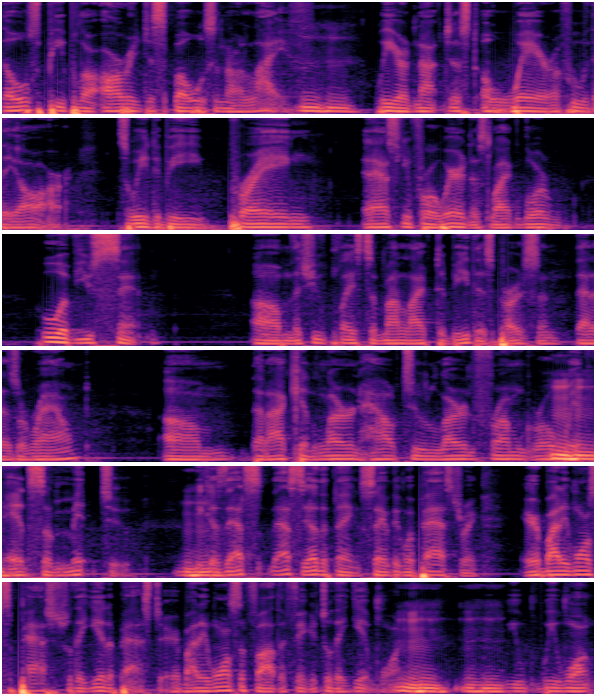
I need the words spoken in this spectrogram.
those people are already disposed in our life. mm-hmm. We are not just aware of who they are, so we need to be praying and asking for awareness. Like, Lord, who have you sent? um, that you've placed in my life to be this person that is around, um, that I can learn how to learn from, grow with, Mhm. and submit to. Mm-hmm. Because that's that's the other thing. Same thing with pastoring. Everybody wants a pastor till they get a pastor. Everybody wants a father figure till they get one. Mm-hmm. Mm-hmm. We we want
